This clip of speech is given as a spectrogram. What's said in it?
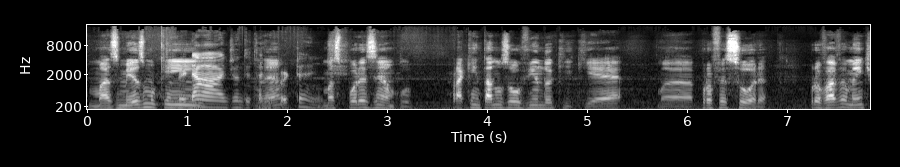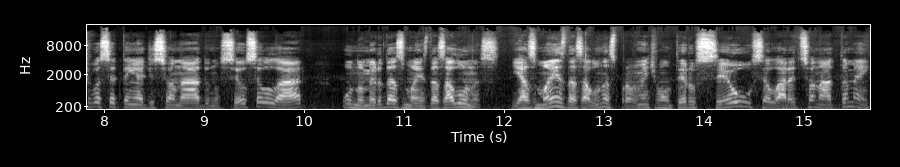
Mas mesmo quem. Verdade, um detalhe né? importante. Mas, por exemplo, para quem está nos ouvindo aqui, que é uma professora, provavelmente você tem adicionado no seu celular o número das mães das alunas. E as mães das alunas provavelmente vão ter o seu celular adicionado também.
